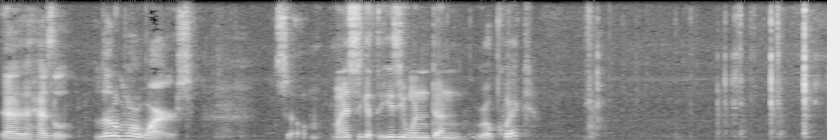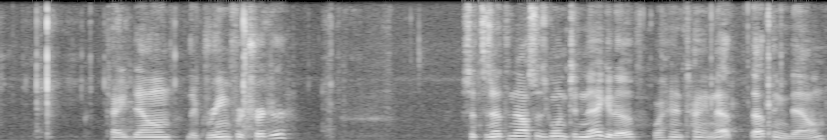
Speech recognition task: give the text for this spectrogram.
That has a little more wires. So might as well get the easy one done real quick. Tighten down the green for trigger. Since nothing else is going to negative, go ahead and tighten that, that thing down.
